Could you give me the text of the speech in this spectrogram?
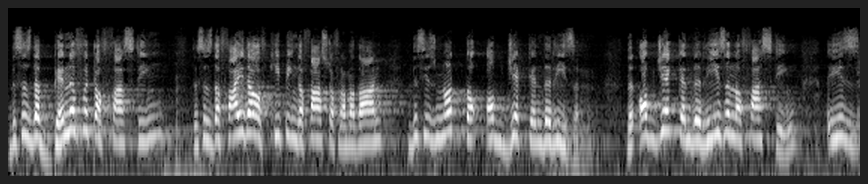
this is the benefit of fasting. This is the faida of keeping the fast of Ramadan. This is not the object and the reason. The object and the reason of fasting is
